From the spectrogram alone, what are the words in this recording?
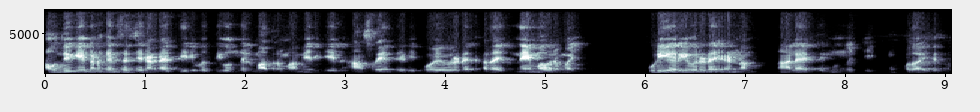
ഔദ്യോഗിക കണക്കനുസരിച്ച് രണ്ടായിരത്തി ഇരുപത്തി ഒന്നിൽ മാത്രം അമേരിക്കയിൽ ആശ്രയം തേടി പോയവരുടെ അതായത് നിയമപരമായി കുടിയേറിയവരുടെ എണ്ണം നാലായിരത്തി മുന്നൂറ്റി മുപ്പതായിരുന്നു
